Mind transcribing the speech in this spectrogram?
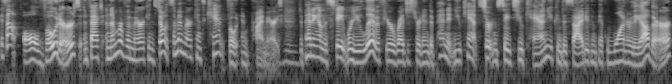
It's not all voters. In fact, a number of Americans don't. Some Americans can't vote in primaries, Mm-hmm. depending on the state where you live. If you're a registered independent, you can't. Certain states you can. You can decide. You can pick one or the other,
